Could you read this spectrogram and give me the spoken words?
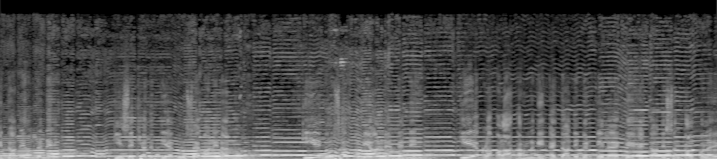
ਇਦਾਂ ਦੇ ਹੁੰਦੇ ਨੇ? ਕੀ ਸਿੱਖਿਆ ਦਿੱਤੀ ਹੈ ਗੁਰੂ ਸਾਹਿਬਾਨ ਨੇ ਇਹਨਾਂ ਨੂੰ? ਕੀ ਇਹ ਗੁਰੂ ਸਾਹਿਬ ਤੋਂ ਗਿਆਨ ਲੈਂਦੇ ਨੇ? ਕੀ ਇਹ ਆਪਣਾ ਭਲਾ ਕਰਨਗੇ? ਐਦਾਂ ਦੀ ਬਿਰਤੀ ਲੈ ਕੇ ਐਦਾਂ ਦੇ ਸੰਕਲਪ ਲੈ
